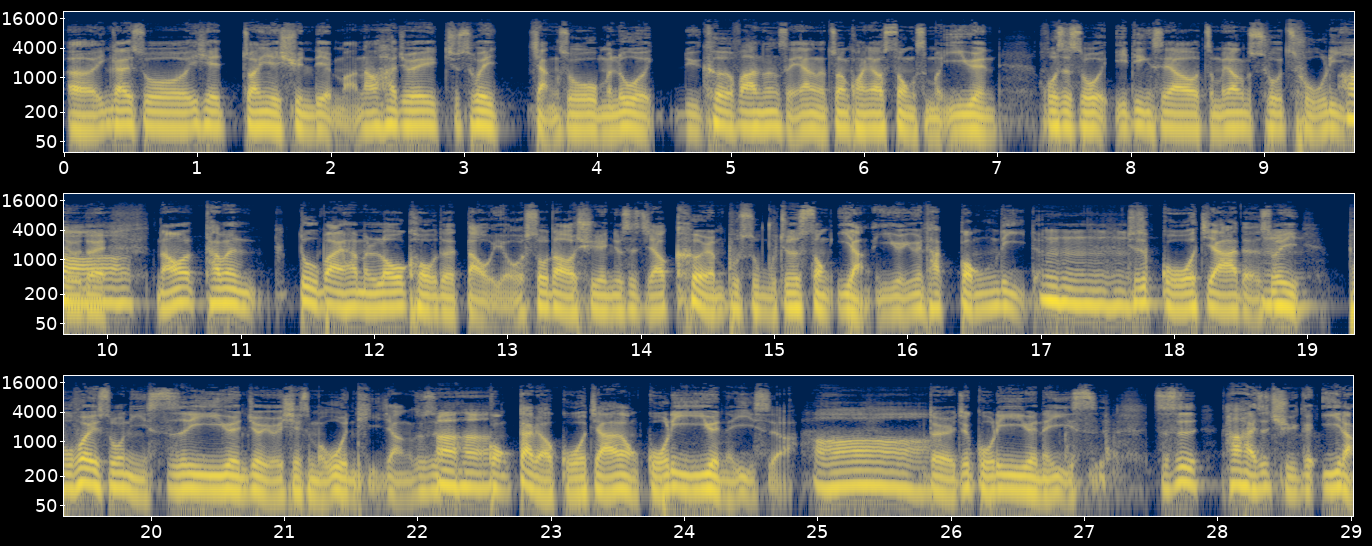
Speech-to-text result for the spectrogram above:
呃，应该说一些专业训练嘛，然后他就会就是会讲说，我们如果旅客发生怎样的状况，要送什么医院。或是说一定是要怎么样处处理，对不对？哦、然后他们杜拜他们 local 的导游受到的训练就是，只要客人不舒服，就是送伊朗医院，因为他公立的，嗯哼嗯嗯，就是国家的，所以不会说你私立医院就有一些什么问题，这样就是公代表国家那种国立医院的意思啊。哦，对，就国立医院的意思，只是他还是取一个伊朗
